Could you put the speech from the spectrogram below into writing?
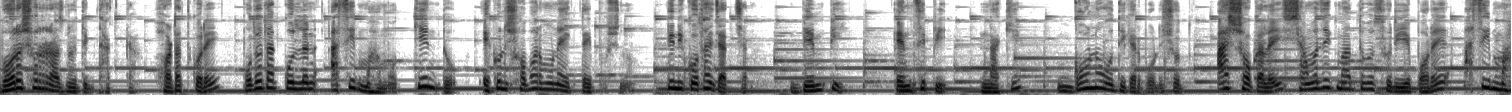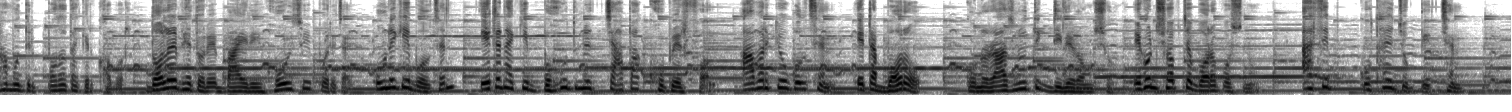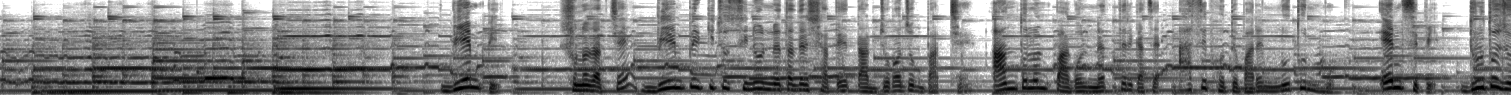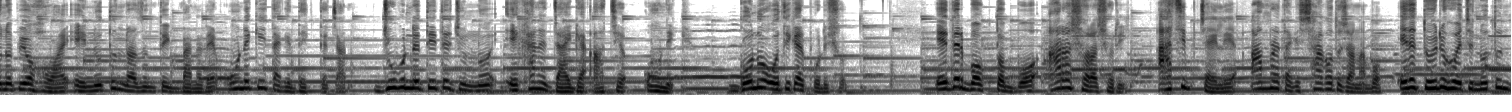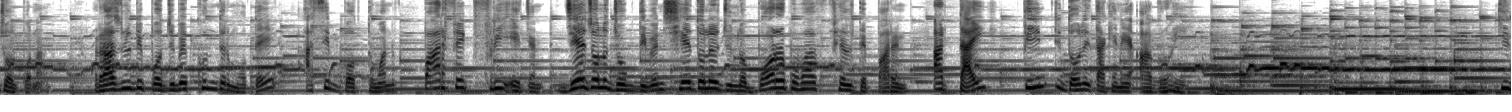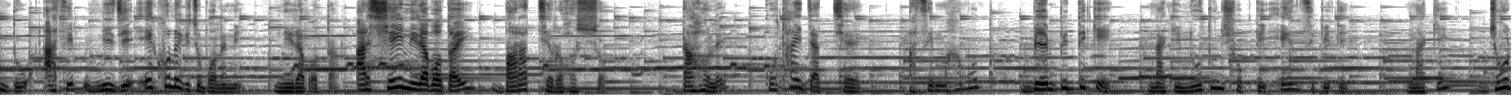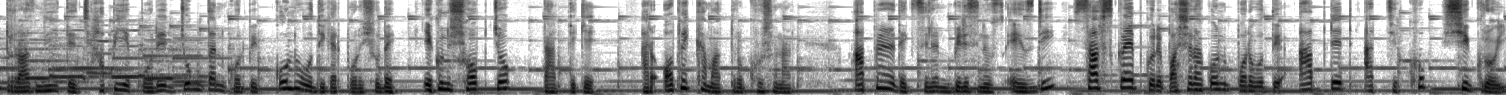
বড়সড় রাজনৈতিক ধাক্কা। হঠাৎ করে পদত্যাগ করলেন আসিফ মাহমুদ। কিন্তু এখন সবার মনে একটাই প্রশ্ন, তিনি কোথায় যাচ্ছেন? বিএনপি, এনসিপি নাকি গণ অধিকার পরিষদ? আজ সকালে সামাজিক মাধ্যমে ছড়িয়ে পড়ে আসিফ মাহমুদের পদত্যাগের খবর। দলের ভেতরে বাইরে হইচই পড়ে যায়। অনেকেই বলছেন, এটা নাকি বহুদিনের চাপা ক্ষোভের ফল। আবার কেউ বলছেন, এটা বড় কোনো রাজনৈতিক ডিলের অংশ। এখন সবচেয়ে বড় প্রশ্ন, আসিফ কোথায় যোগ দিচ্ছেন? বিএমপি শোনা যাচ্ছে বিএনপির কিছু সিনিয়র নেতাদের সাথে তার যোগাযোগ বাড়ছে। আন্দোলন পাগল নেতাদের কাছে আসিফ হতে পারে নতুন মুখ। এনসিপি, দ্রুত জনপ্রিয় হওয়ায় এই নতুন রাজনৈতিক ব্যানারে অনেকেই তাকে দেখতে চান। যুব নেতৃত্বের জন্য এখানে জায়গা আছে অনেক। গণ অধিকার পরিষদ এদের বক্তব্য আরও সরাসরি। আসিফ চাইলে আমরা তাকে স্বাগত জানাব। এতে তৈরি হয়েছে নতুন জল্পনা। রাজনৈতিক পর্যবেক্ষণদের মতে, আসিফ বর্তমান পারফেক্ট ফ্রি এজেন্ট যে দলে যোগ দিবেন, সে দলের জন্য বড় প্রভাব ফেলতে পারেন। আর তাই তিনটি দলই তাকে নিয়ে আগ্রহী। কিন্তু আসিফ নিজে এখনও কিছু বলেনি নিরাপত্তা। আর সেই নিরাপত্তাই বাড়াচ্ছে রহস্য। তাহলে কোথায় যাচ্ছে আসিম মাহমুদ, বিএনপির দিকে নাকি নতুন শক্তি এনসিপিতে? নাকি জোট রাজনীতিতে ঝাঁপিয়ে পড়ে যোগদান করবে কোনো অধিকার পরিষদে? এখন সব চোখ তার দিকে। আর অপেক্ষা মাত্র ঘোষণার। আপনারা দেখছিলেন ব্রিটিশ নিউজ এইচডি। সাবস্ক্রাইব করে পাশে থাকুন। পরবর্তী আপডেট আসছে খুব শীঘ্রই।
